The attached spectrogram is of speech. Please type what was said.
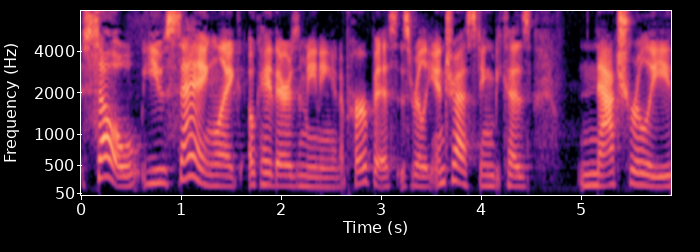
so you saying like, okay, there's a meaning and a purpose is really interesting because naturally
